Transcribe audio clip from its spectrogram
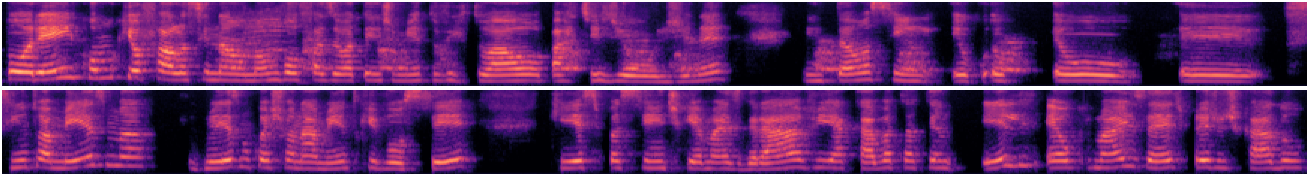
Porém, como que eu falo assim, não, não vou fazer o atendimento virtual a partir de hoje, né? Então, assim, eu, eu, eu é, sinto a mesma, mesmo questionamento que você, que esse paciente que é mais grave acaba tá tendo, ele é o que mais é prejudicado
